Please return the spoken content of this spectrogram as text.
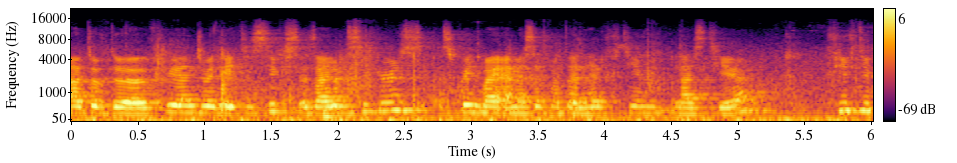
out of the 386 asylum seekers screened by MSF mental health team last year, 50%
